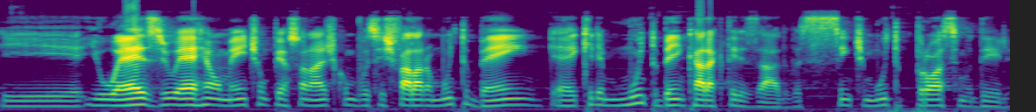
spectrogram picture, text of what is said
E, e o Ezio é realmente um personagem, como vocês falaram muito bem, é que ele é muito bem caracterizado. Você se sente muito próximo dele.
